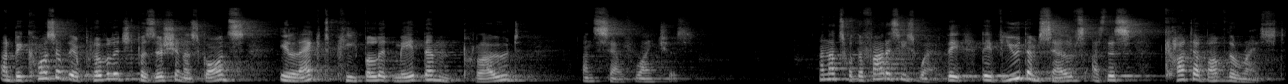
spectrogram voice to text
And because of their privileged position as God's elect people, it made them proud and self righteous. And that's what the Pharisees were. They, they viewed themselves as this cut above the rest.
